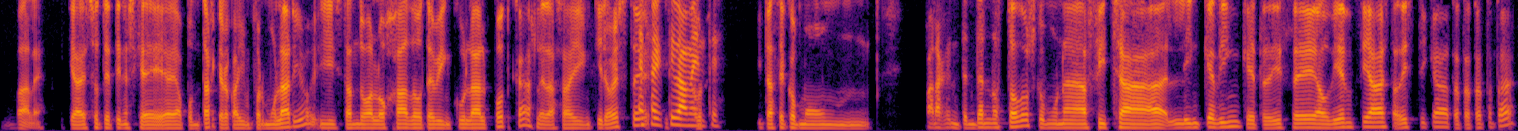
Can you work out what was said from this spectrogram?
Vale, que a eso te tienes que apuntar, creo que hay un formulario y estando alojado te vincula al podcast, le das ahí en quiero este. Efectivamente. y te hace como un, para entendernos todos, como una ficha LinkedIn que te dice audiencia, estadística, ta, ta, ta, ta, ta,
